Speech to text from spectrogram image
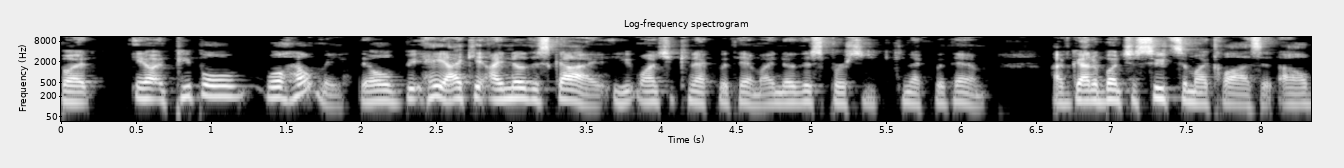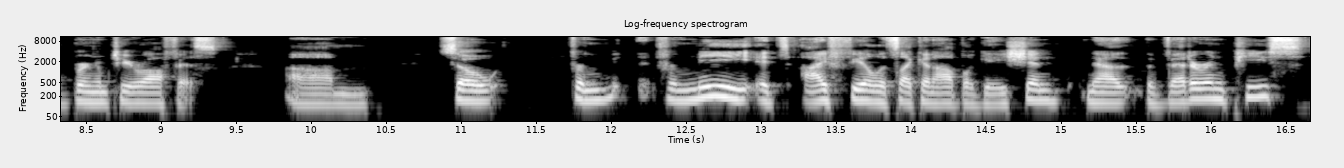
But you know, and people will help me. They'll be, hey, I can, I know this guy. Why don't you connect with him? I know this person. You can connect with him. I've got a bunch of suits in my closet. I'll bring them to your office. Um, so for me, for me, it's I feel it's like an obligation. Now the veteran piece,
